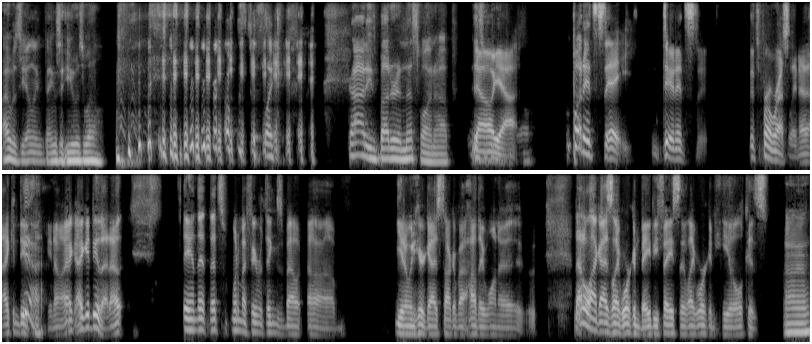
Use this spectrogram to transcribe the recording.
I was yelling things at you as well. it's just like, God, he's buttering this one up. It's oh yeah, but it's uh, dude, it's it's pro wrestling. I, I can do yeah. that. You know, I, I can do that. I, and that that's one of my favorite things about um, you know, when you hear guys talk about how they want to, not a lot of guys like working babyface. They like working heel because uh,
